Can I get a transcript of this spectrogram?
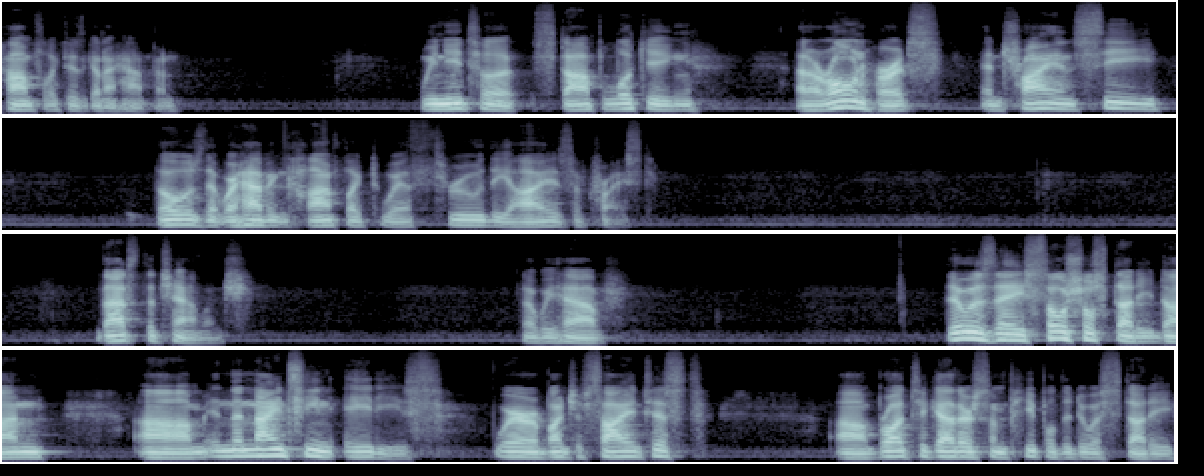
conflict is going to happen. We need to stop looking at our own hurts and try and see those that we're having conflict with through the eyes of Christ. That's the challenge that we have. There was a social study done um, in the 1980s where a bunch of scientists uh, brought together some people to do a study.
